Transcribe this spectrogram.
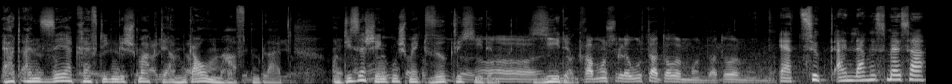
Er hat einen sehr kräftigen Geschmack, der am Gaumen haften bleibt. Und dieser Schinken schmeckt wirklich jedem. Jedem. Er zückt ein langes Messer,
